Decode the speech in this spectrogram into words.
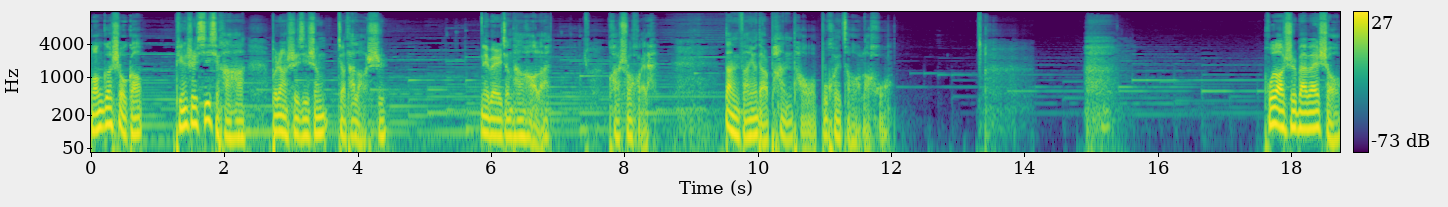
王哥瘦高，平时嘻嘻哈哈，不让实习生叫他老师。那边已经谈好了。话说回来，但凡有点盼头，我不会走。老胡，胡老师摆摆手，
